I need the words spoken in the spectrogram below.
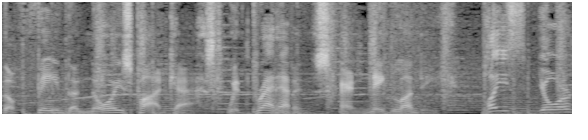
the Fade the Noise podcast with Brad Evans and Nate Lundy. Place your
